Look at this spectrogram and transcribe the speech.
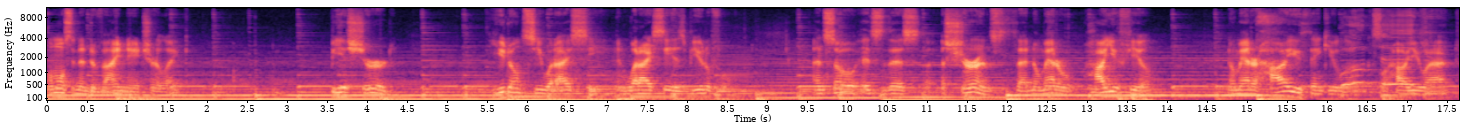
Almost in a divine nature, like, be assured you don't see what I see, and what I see is beautiful. And so it's this assurance that no matter how you feel, no matter how you think you look, or how you act,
